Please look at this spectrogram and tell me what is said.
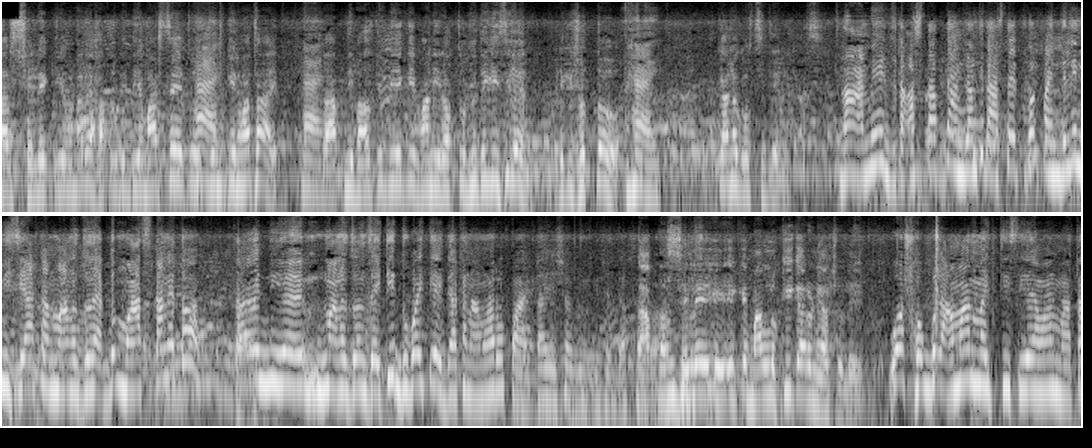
তার ছেলে কি ওনারে হাতুড়ি দিয়ে মারছে? হ্যাঁ। চুমকির মাথায়। হ্যাঁ। তো আপনি বালতি দিয়ে কি পানি রক্ত ধুতে গিয়েছিলেন? এটা কি সত্য? হ্যাঁ। কেন করছিলেন এটা? না আমি রাস্তাতে আমি জানছি রাস্তায় একটু পানি দিলে নিচে আসতাম মানুষজন একদম মাঝখানে তো মানুষজন যাইতে দুবাইতে দেখেন আমারও পায়টা এসব আপনার ছেলে একে মারলো কি কারণে আসলে? ও সবগুলো আমার মাইতিছে আমার মাথা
